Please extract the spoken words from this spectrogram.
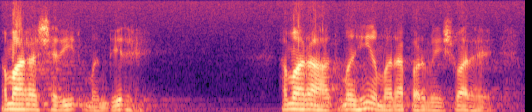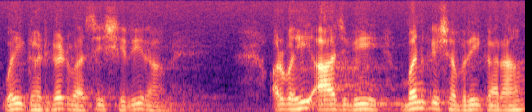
हमारा शरीर मंदिर है। हमारा आत्मा ही हमारा परमेश्वर है। वही घटघटवासी श्री राम है। और वही आज भी बन के शबरी का राम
